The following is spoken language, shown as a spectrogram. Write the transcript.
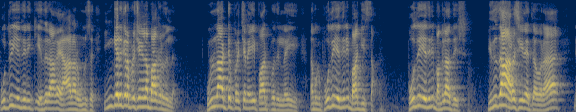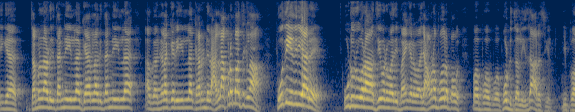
புது எதிரிக்கு எதிராக யார் யார் ஒன்று சார் இங்கே இருக்கிற பிரச்சனையெல்லாம் பார்க்கறது உள்நாட்டு பிரச்சனையை பார்ப்பதில்லை. நமக்கு புது எதிரி பாகிஸ்தான். பொது எதிரி பங்களாதேஷ். இதுதான் அரசியலே தவிர நீங்கள் தமிழ்நாடுக்கு தண்ணி இல்லை கேரளாவுக்கு தண்ணி இல்லை நிலக்கரி இல்லை கரண்ட் இல்லை அதெல்லாம் அப்புறம் பார்த்துக்கலாம். பொது எதிரி யார்? ஊடுருவரான் தீவிரவாதி பயங்கரவாதி அவனை போதில் போட்டு தள்ளு. இதுதான் அரசியல். இப்போ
